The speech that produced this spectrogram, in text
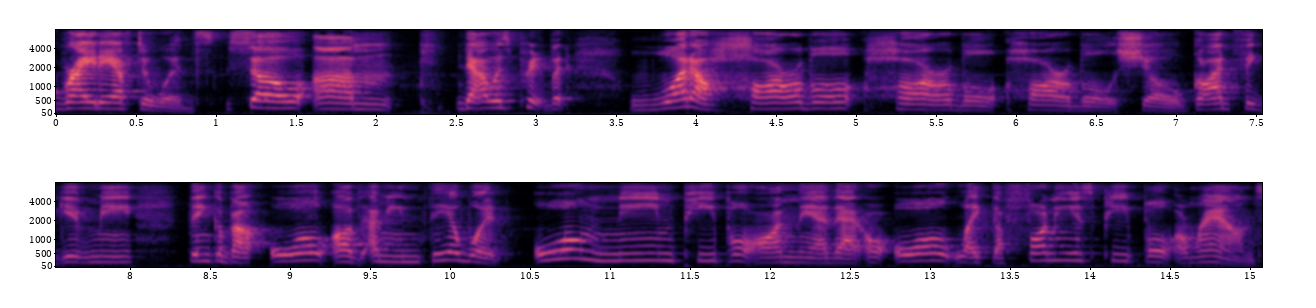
right afterwards. So um, that was pretty, but what a horrible, horrible, horrible show. God forgive me. Think about all of, I mean, there were all name people on there that are all like the funniest people around.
